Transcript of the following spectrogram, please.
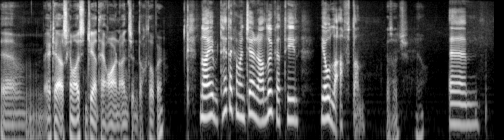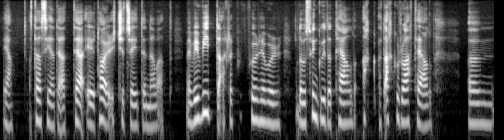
er det, skal man også gjøre det her åren 2. oktober? Nei, men dette kan man gjøre lukka til jolaaftan. Ja, sånn, ja. Um, ja, at jeg sier det at det er, tar ikke treten av at, men vi vet akkurat for var, da vi svinger ut et tal, ak et akkurat tal, um,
